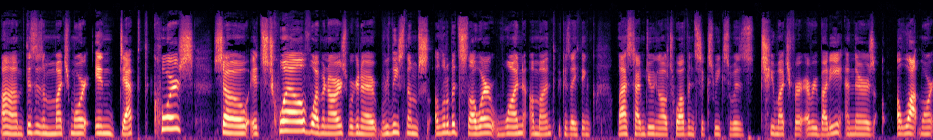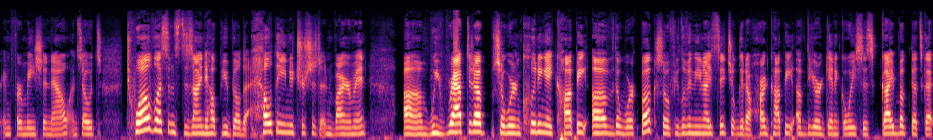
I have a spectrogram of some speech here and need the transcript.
Um, this is a much more in depth course. So it's 12 webinars. We're going to release them a little bit slower, one a month, because I think last time doing all 12 in six weeks was too much for everybody. And there's a lot more information now. And so it's 12 lessons designed to help you build a healthy, nutritious environment. Um, we wrapped it up, so we're including a copy of the workbook. So if you live in the United States, you'll get a hard copy of the Organic Oasis guidebook that's got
